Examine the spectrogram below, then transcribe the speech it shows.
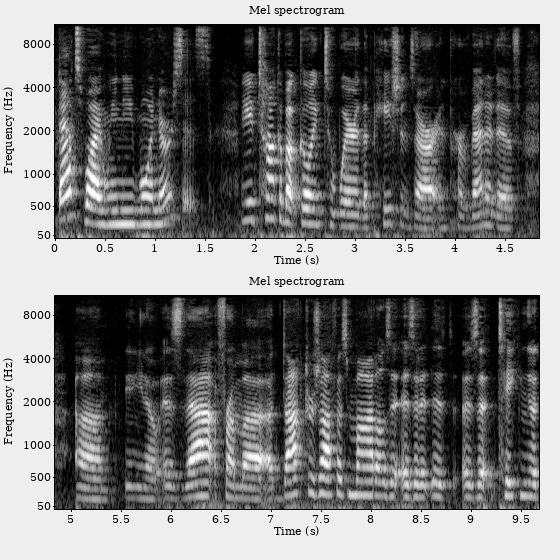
That's why we need more nurses. And you talk about going to where the patients are and preventative. Um, you know, is that from a, a, doctor's office model? Is it, is it, is, is it taking a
